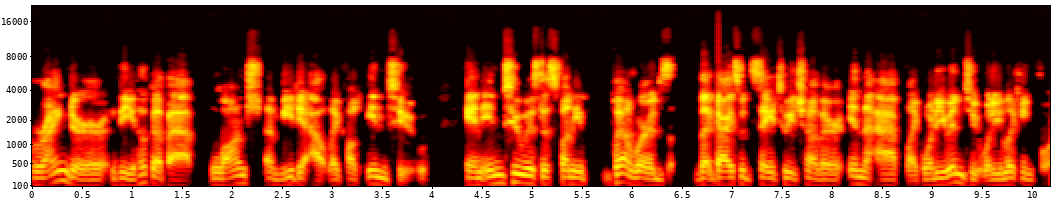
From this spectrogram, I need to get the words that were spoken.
Grindr, the hookup app, launched a media outlet called Into. And Into is this funny play on words that guys would say to each other in the app, like, what are you into? What are you looking for?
